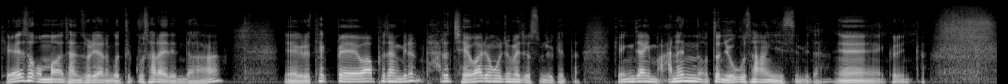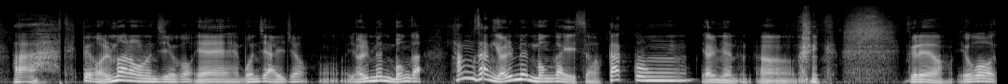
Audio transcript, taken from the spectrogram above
계속 엄마가 잔소리하는 거 듣고 살아야 된다. 예, 그리고 택배와 포장비는 바로 재활용을 좀 해줬으면 좋겠다. 굉장히 많은 어떤 요구 사항이 있습니다. 예, 그러니까. 아, 택배가 얼마나 오는지 이거, 예, 뭔지 알죠? 어, 열면 뭔가, 항상 열면 뭔가 있어. 까꿍, 열면은. 어, 그러니까. 그래요. 요거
